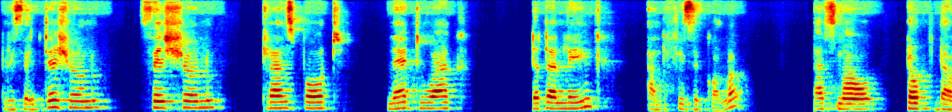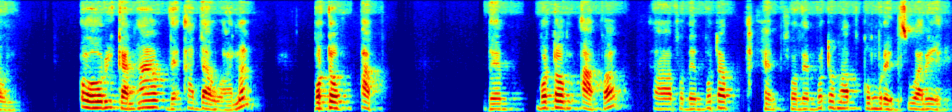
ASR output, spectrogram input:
presentation, session, transport, network, data link, and physical. That's now top down. Or you can have the other one, bottom up. The bottom up uh, for the bottom for the bottom up comrades who are here,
